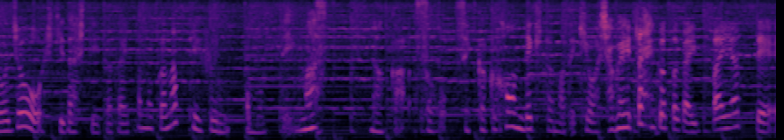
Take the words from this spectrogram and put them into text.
表情を引き出していただいたのかなっていうふうに思っています。なんかそうせっかく本できたので今日は喋りたいことがいっぱいあって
